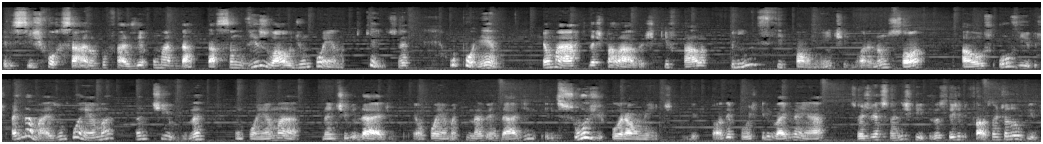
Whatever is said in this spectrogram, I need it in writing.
eles se esforçaram por fazer uma adaptação visual de um poema. O que é isso? Né? O poema é uma arte das palavras que fala principalmente, embora não só, aos ouvidos. Ainda mais um poema antigo, né? Um poema da antiguidade. É um poema que, na verdade, ele surge oralmente, só depois que ele vai ganhar suas versões escritas, ou seja, ele fala somente aos ouvidos.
